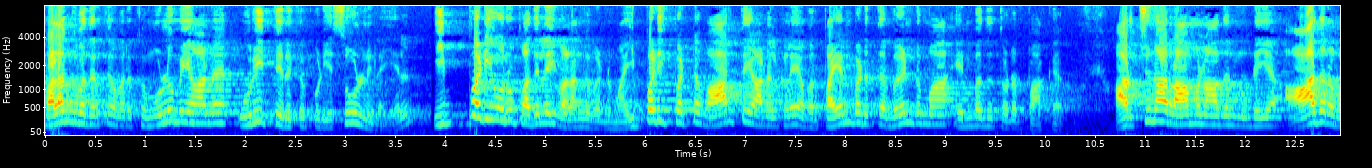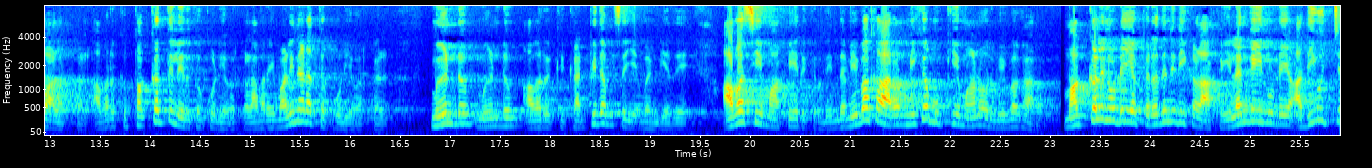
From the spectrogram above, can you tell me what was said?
வழங்குவதற்கு அவருக்கு முழுமையான உரித்து இருக்கக்கூடிய சூழ்நிலையில் இப்படி ஒரு பதிலை வழங்க வேண்டுமா? இப்படிப்பட்ட வார்த்தை ஆடல்களை அவர் பயன்படுத்த வேண்டுமா என்பது தொடர்பாக அர்ச்சுனா ராமநாதனுடைய ஆதரவாளர்கள் அவருக்கு பக்கத்தில் இருக்கக்கூடியவர்கள் அவரை வழிநடத்தக்கூடியவர்கள் மீண்டும் மீண்டும் அவருக்கு கற்பிதம் செய்ய வேண்டியது அவசியமாக இருக்கிறது. இந்த விவகாரம் மிக முக்கியமான ஒரு விவகாரம். மக்களினுடைய பிரதிநிதிகளாக இலங்கையினுடைய அதியுச்ச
